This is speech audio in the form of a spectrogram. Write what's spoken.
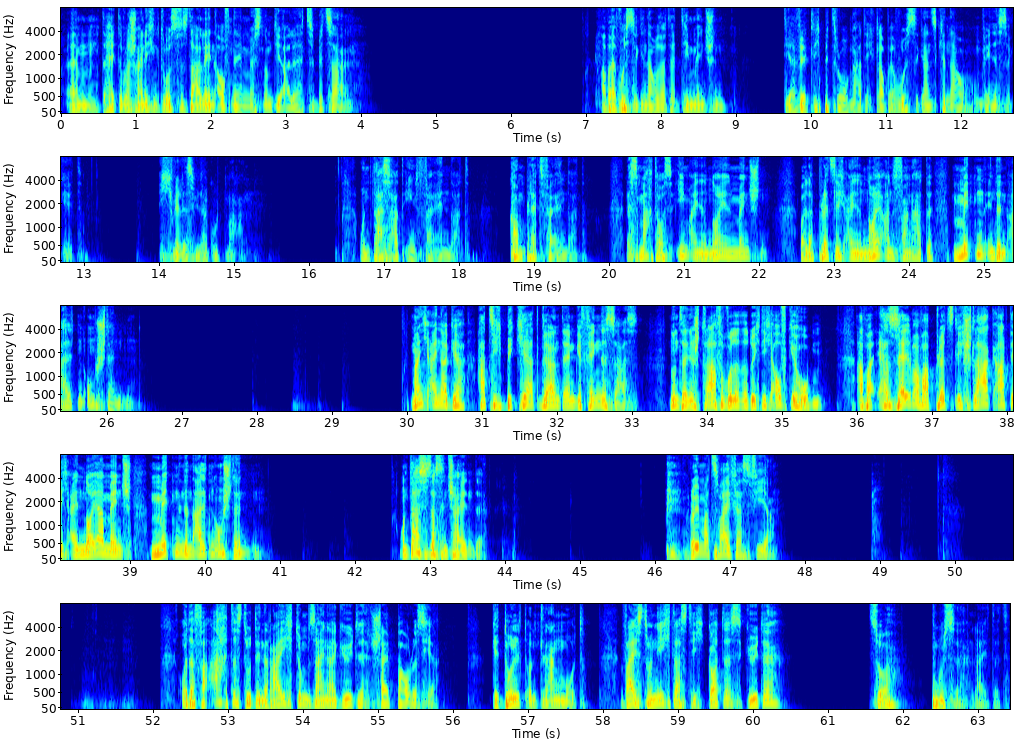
ähm, da hätte er wahrscheinlich ein großes Darlehen aufnehmen müssen, um die alle zu bezahlen. Aber er wusste genau, dass er die Menschen, die er wirklich betrogen hatte, ich glaube, er wusste ganz genau, um wen es da geht. Ich will es wieder gut machen. Und das hat ihn verändert, komplett verändert. Es machte aus ihm einen neuen Menschen, weil er plötzlich einen Neuanfang hatte, mitten in den alten Umständen. Manch einer hat sich bekehrt, während er im Gefängnis saß. Nun, seine Strafe wurde dadurch nicht aufgehoben. Aber er selber war plötzlich schlagartig ein neuer Mensch mitten in den alten Umständen. Und das ist das Entscheidende. Römer 2, Vers 4. Oder verachtest du den Reichtum seiner Güte, schreibt Paulus hier. Geduld und Langmut. Weißt du nicht, dass dich Gottes Güte zur Buße leitet?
